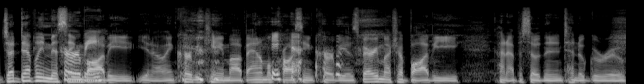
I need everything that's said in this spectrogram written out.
definitely missing Kirby. Bobby. You know, and Kirby came up. Animal Crossing and Kirby is very much a Bobby kind of episode. The Nintendo Guru.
